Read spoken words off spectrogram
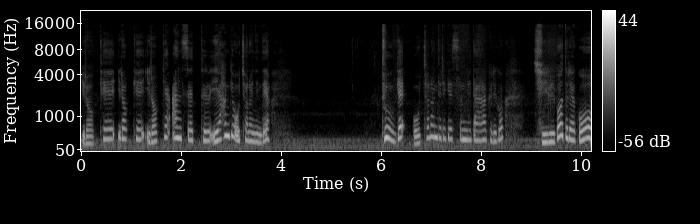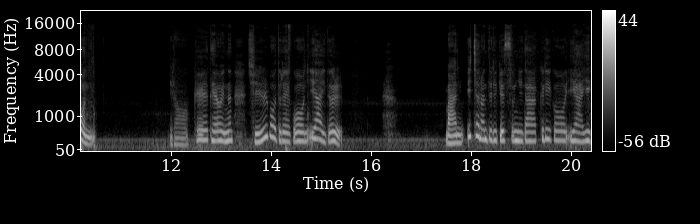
이렇게 이렇게 이렇게 안 세트 얘 한 개 5,000원인데요. 두 개 5,000원 드리겠습니다. 그리고 실버 드래곤 이렇게 되어 있는 실버 드래곤 이 아이들 12,000원 드리겠습니다. 그리고 이 아이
